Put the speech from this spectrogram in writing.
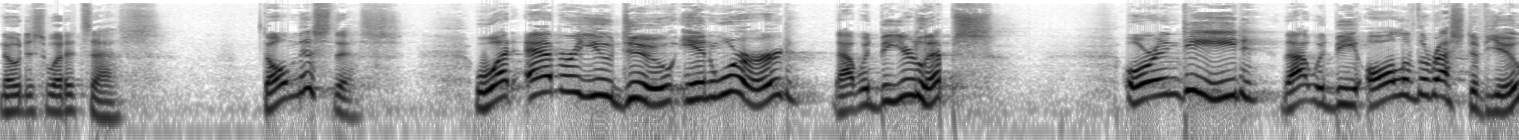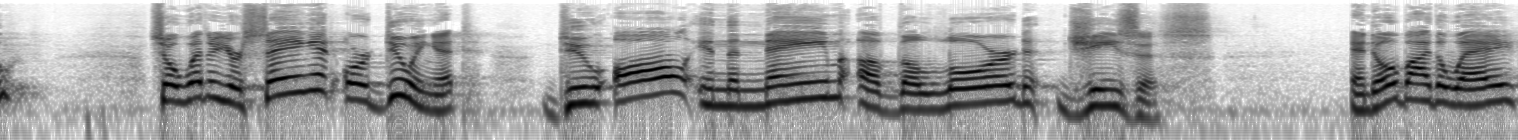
Notice what it says. Don't miss this whatever you do in word, that would be your lips, or in deed, that would be all of the rest of you. So whether you're saying it or doing it, do all in the name of the Lord Jesus. And oh, by the way,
